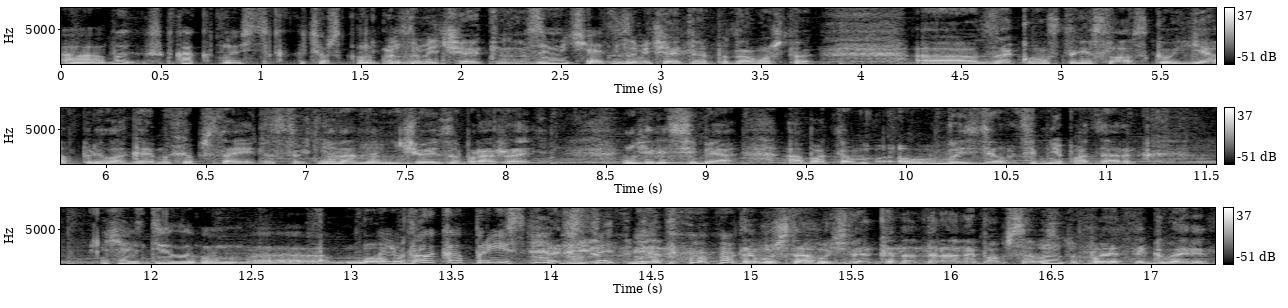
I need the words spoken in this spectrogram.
А Вы как относитесь к актерскому пению? Замечательно. Замечательно. Замечательно, потому что э, закон Станиславского я в прилагаемых обстоятельствах. Не надо ничего изображать через себя. А потом э, вы сделаете мне подарок. Я сделаю вам э, О, любой да. каприз. Нет, нет, потому что обычно, когда драная попса выступает и говорит,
